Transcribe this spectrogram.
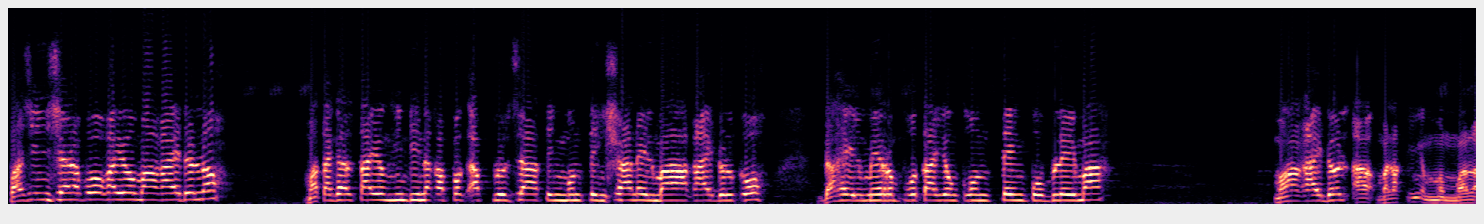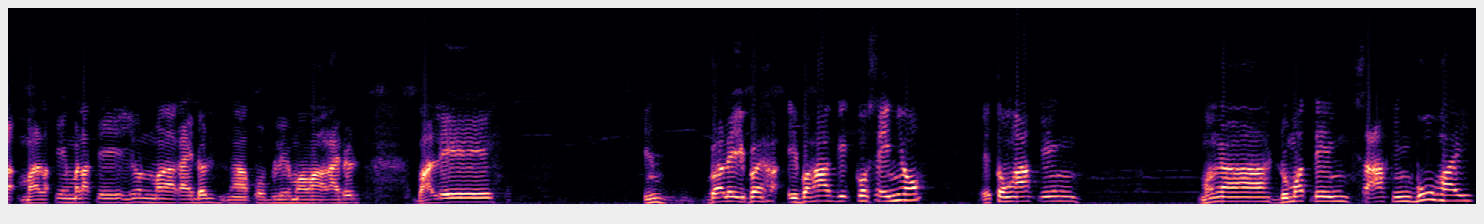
pasensya na po kayo mga ka-idol no? Matagal tayong hindi nakapag-upload sa ating munting channel mga ka-idol ko dahil meron po tayong konting problema mga ka-idol, ah, malaking, mala, malaking malaki yun mga ka-idol, na problema mga ka-idol. Bale, in, ibahagi ko sa inyo itong aking mga dumating sa aking buhay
